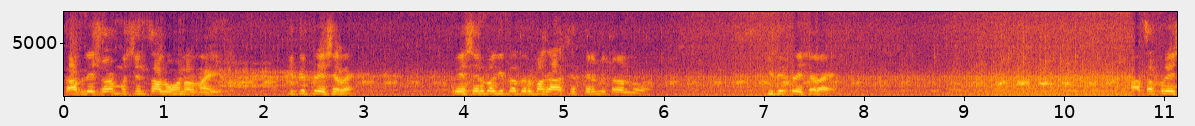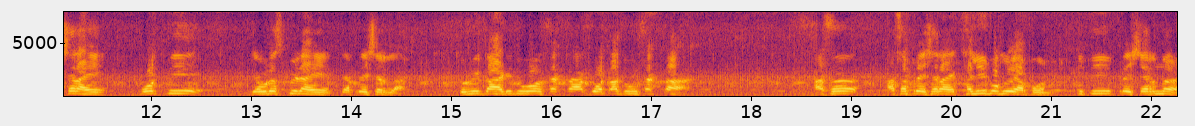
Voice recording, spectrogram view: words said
दाबल्याशिवाय मशीन चालू होणार नाही. किती प्रेशर आहे? प्रेशर बघितलं तर बघा शेतकरी मित्रांनो किती प्रेशर आहे? असा प्रेशर आहे बोट मी एवढं स्पीड आहे त्या प्रेशरला तुम्ही गाडी धुवू शकता गोटा धुवू शकता. असं असं प्रेशर आहे. खाली बघूया आपण किती प्रेशरनं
